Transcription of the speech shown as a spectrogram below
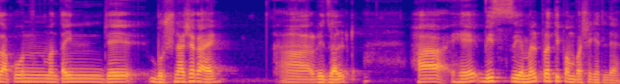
आपण म्हणता येईल जे बुरशीनाशक आहे रिझल्ट हा हे वीस एम एल प्रतिपंप असे घेतले आहे.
